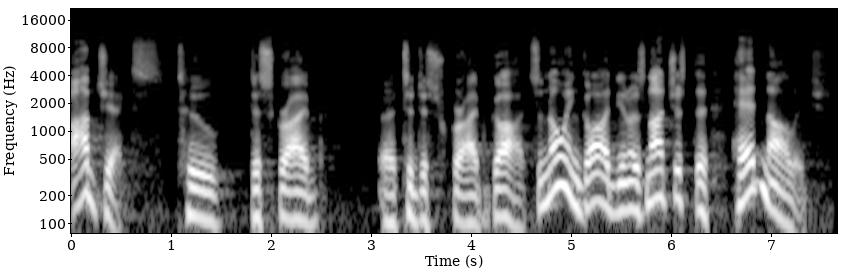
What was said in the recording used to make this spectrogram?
objects to describe, uh, to describe God. So knowing God you know, is not just the head knowledge,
